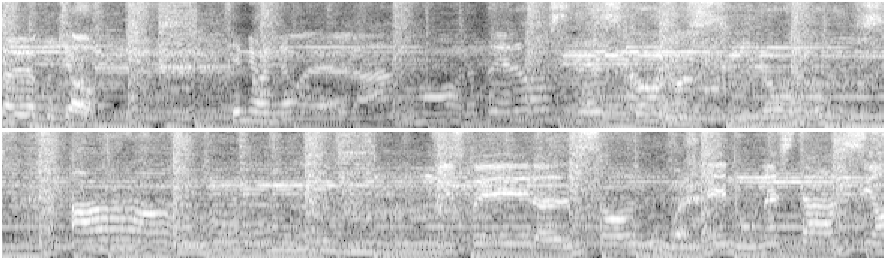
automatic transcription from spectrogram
no lo he escuchado. Tiene un. amor de los desconocidos. Sol en una estación.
